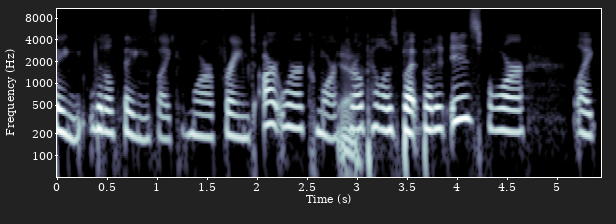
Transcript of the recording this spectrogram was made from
thing little things like more framed artwork, more Yeah. throw pillows. But but it is for like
